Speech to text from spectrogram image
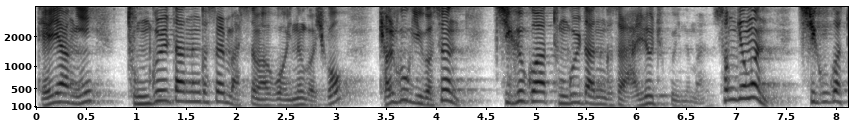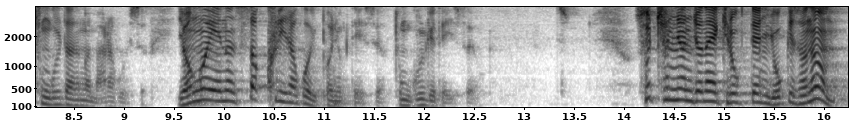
대양이 둥글다는 것을 말씀하고 있는 것이고 결국 이것은 지구가 둥글다는 것을 알려주고 있는 말. 성경은 지구가 둥글다는 걸 말하고 있어요. 영어에는 서클이라고 번역되어 있어요. 둥글게 되어 있어요. 수천 년 전에 기록된 욕기서는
